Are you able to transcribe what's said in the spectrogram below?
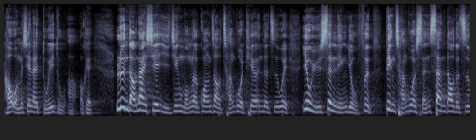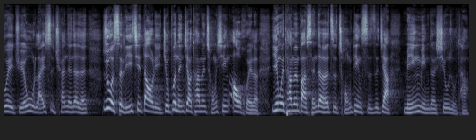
好，我们先来读一读啊。OK。论到那些已经蒙了光照、尝过天恩的滋味，又与圣灵有份，并尝过神善道的滋味、觉悟来世全能的人，若是离弃道理，就不能叫他们重新懊悔了，因为他们把神的儿子重定十字架，明明的羞辱他，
